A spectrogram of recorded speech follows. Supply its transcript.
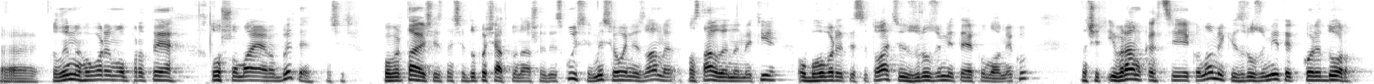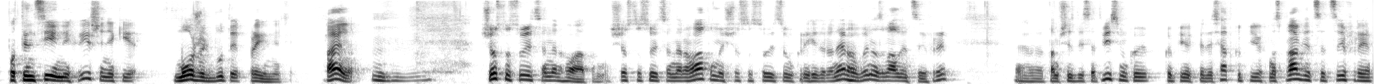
Е, Коли ми говоримо про те, хто що має робити, значить, повертаючись значить, до початку нашої дискусії, ми сьогодні з вами поставили на меті обговорити ситуацію, зрозуміти економіку, значить, і в рамках цієї економіки зрозуміти коридор потенційних рішень, які можуть бути прийняті. Правильно? Що стосується енергоатому, що стосується енергоатому, що стосується Укргідроенерго, ви назвали цифри. Е, Там 68 копійок, 50 копійок. Насправді це цифри,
